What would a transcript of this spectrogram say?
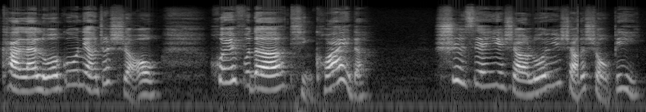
看来罗姑娘这手恢复的挺快的。视线一扫罗云裳的手臂，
